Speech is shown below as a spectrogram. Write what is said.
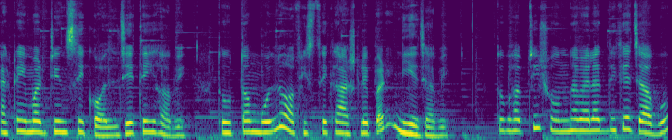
একটা ইমার্জেন্সি কল যেতেই হবে। তো উত্তম বলল, অফিস থেকে আসলে পারে, নিয়ে যাবে। তো ভাবছি সন্ধ্যাবেলার দিকে যাব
